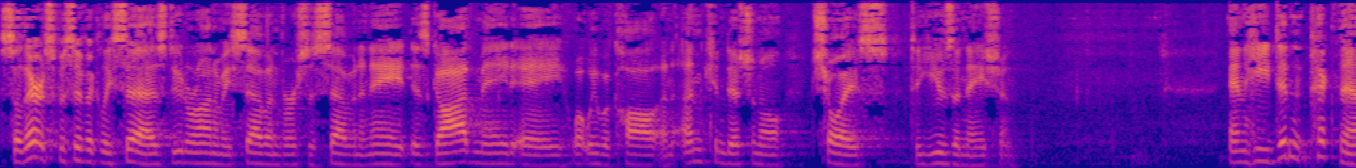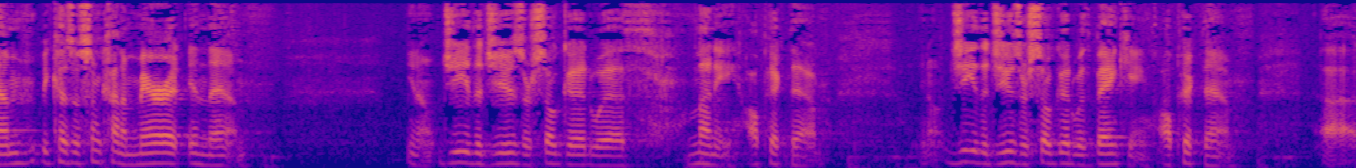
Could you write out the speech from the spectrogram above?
So there it specifically says, Deuteronomy 7 verses 7 and 8, is God made a, what we would call an unconditional choice to use a nation. And he didn't pick them because of some kind of merit in them. You know, gee, the Jews are so good with money. I'll pick them. You know, gee, the Jews are so good with banking. I'll pick them. Uh,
